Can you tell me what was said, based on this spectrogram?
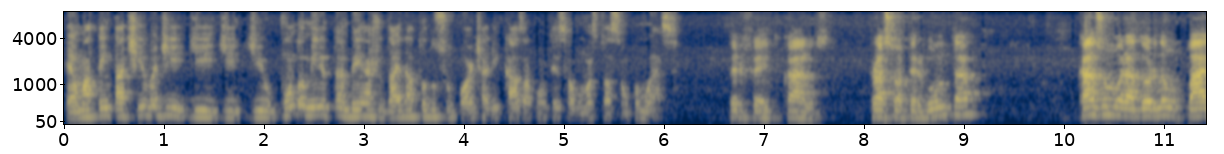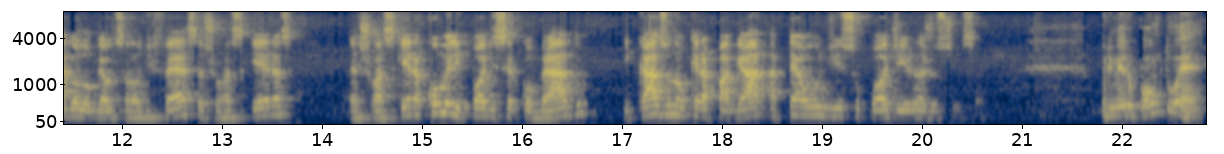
é uma tentativa de, de, de, de o condomínio também ajudar e dar todo o suporte ali caso aconteça alguma situação como essa. Perfeito, Carlos. Próxima pergunta. Caso o morador não pague o aluguel de salão de festas, churrasqueiras, é, churrasqueira, como ele pode ser cobrado? E caso não queira pagar, até onde isso pode ir na justiça? Primeiro ponto é,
